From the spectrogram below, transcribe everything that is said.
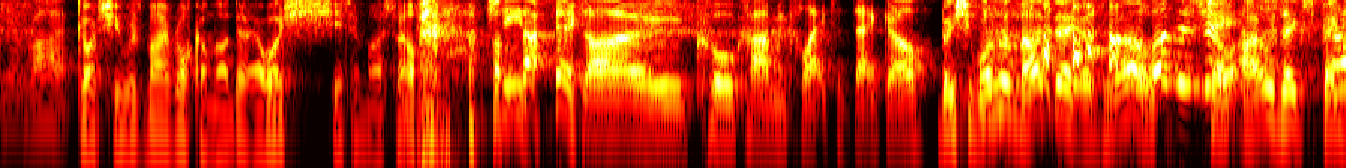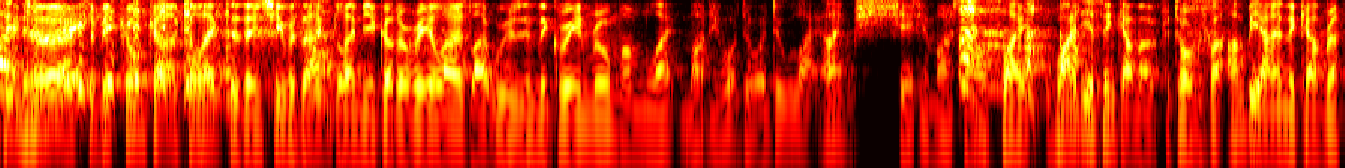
Yeah, right. God, she was my rock on that day. I was shitting myself. She's so cool, calm, and collected, that girl. But she wasn't that day as well. Wasn't she? So I was expecting So her to become calm and collected, and she was like, "Glenn, you got to realize, like, we was in the green room. I'm like, Marnie, what do I do? Like, I'm shitting myself. Like, why do you think I'm a photographer? I'm behind the camera."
